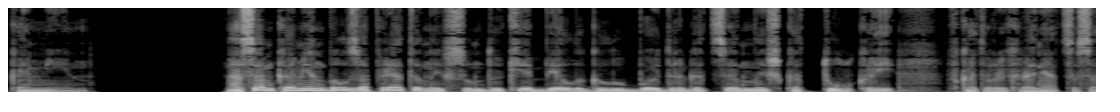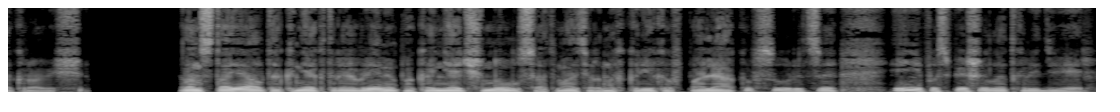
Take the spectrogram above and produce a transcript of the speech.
камин. А сам камин был запрятанный в сундуке бело-голубой драгоценной шкатулкой, в которой хранятся сокровища. Он стоял так некоторое время, пока не очнулся от матерных криков поляков с улицы и не поспешил открыть дверь.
